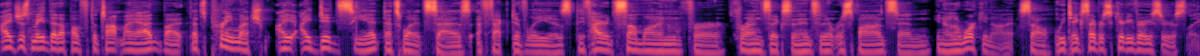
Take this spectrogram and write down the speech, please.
I just made that up off the top of my head, but that's pretty much, I, I did see it. That's what it says effectively is they've hired someone for forensics and incident response and, you know, they're working on it. So we take cybersecurity very seriously.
